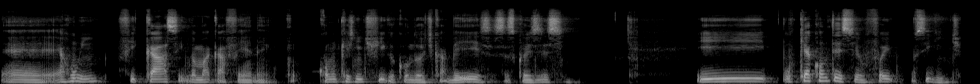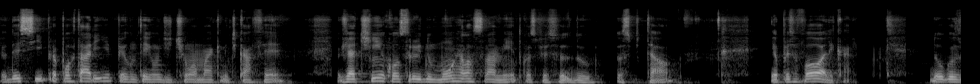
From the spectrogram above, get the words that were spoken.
é, é ruim ficar sem tomar café, né? Como que a gente fica com dor de cabeça, essas coisas assim. E o que aconteceu foi o seguinte: eu desci para a portaria, perguntei onde tinha uma máquina de café. Eu já tinha construído um bom relacionamento com as pessoas do, hospital. E o pessoal falou: olha, cara, Douglas,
